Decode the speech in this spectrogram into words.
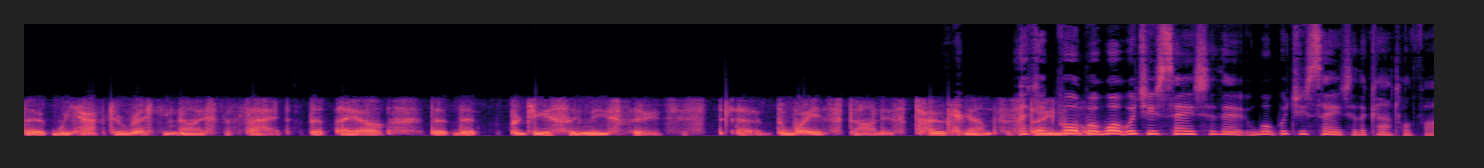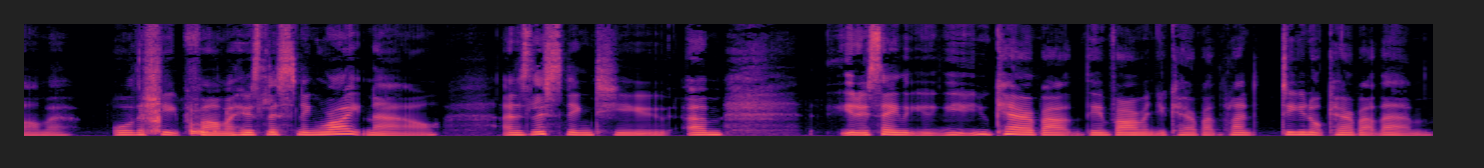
that we have to recognise the fact that they are that, that producing these foods is uh, the way it's done is totally unsustainable. Okay, Paul, but what would you say to the what would you say to the cattle farmer or the sheep farmer who's listening right now and is listening to you? Um, you know, saying that you, you care about the environment, you care about the planet. Do you not care about them?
